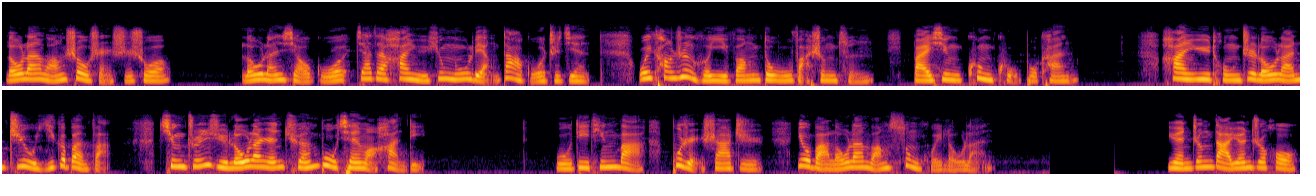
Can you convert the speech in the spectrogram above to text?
楼兰王受审时说：“楼兰小国夹在汉与匈奴两大国之间，违抗任何一方都无法生存，百姓困苦不堪。汉欲统治楼兰，只有一个办法。”请准许楼兰人全部迁往汉地。武帝听罢，不忍杀之，又把楼兰王送回楼兰。远征大渊之后，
